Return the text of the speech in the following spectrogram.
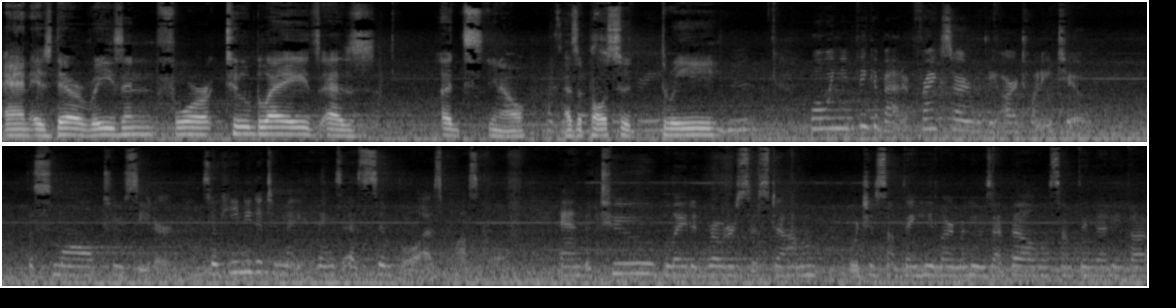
And is there a reason for two blades as, as you know, as, as opposed, to, three? 3 mm -hmm. Well, when you think about it, Frank started with the R22, the small two-seater. So he needed to make things as simple as possible. And the two-bladed rotor system, which is something he learned when he was at Bell, was something that he thought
